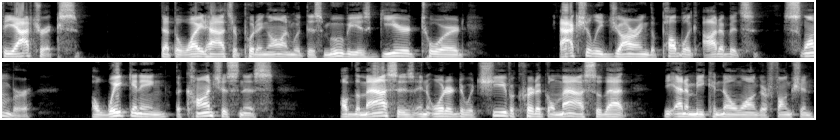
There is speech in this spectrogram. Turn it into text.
theatrics that the white hats are putting on with this movie is geared toward actually jarring the public out of its slumber, awakening the consciousness of the masses in order to achieve a critical mass so that the enemy can no longer function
